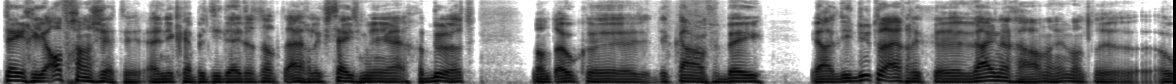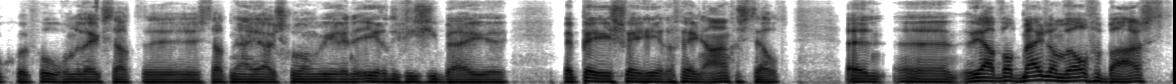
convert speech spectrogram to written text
tegen je af gaan zetten. En ik heb het idee dat dat eigenlijk steeds meer gebeurt. Want ook de KNVB ja, die doet er eigenlijk uh, weinig aan. Hè? Want uh, ook uh, volgende week staat, staat Nijhuis gewoon weer in de eredivisie bij, bij PSV Herenveen aangesteld. En ja, wat mij dan wel verbaast,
